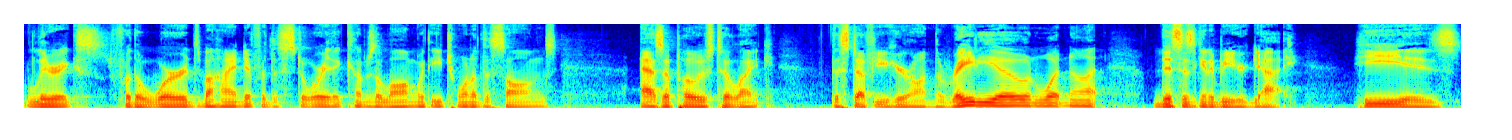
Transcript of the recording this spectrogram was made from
lyrics, for the words behind it, for the story that comes along with each one of the songs, as opposed to like the stuff you hear on the radio and whatnot, this is going to be your guy. He is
